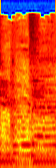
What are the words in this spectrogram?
attitude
